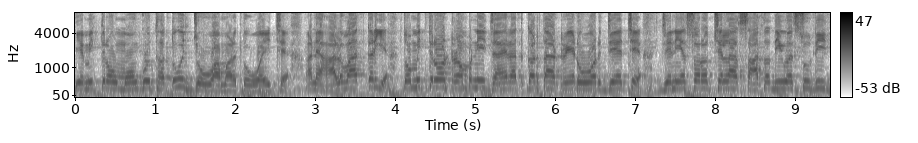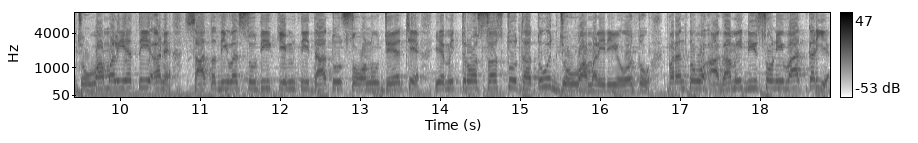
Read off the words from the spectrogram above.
એ મિત્રો મોંઘું થતું જ જોવા મળતું હોય છે. અને હાલ વાત કરીએ, તો મિત્રો ટ્રમ્પની જાહેરાત કરતા ટ્રેડ ઓવર જે છે, જેની અસરો છેલ્લા સાત દિવસ સુધી જોવા મળી હતી અને સાત દિવસ સુધી કિંમતી ધાતુ સોનું જે છે એ મિત્રો સસ્તું થતું જોવા મળી રહ્યું હતું. પરંતુ આગામી દિવસોની વાત કરીએ,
